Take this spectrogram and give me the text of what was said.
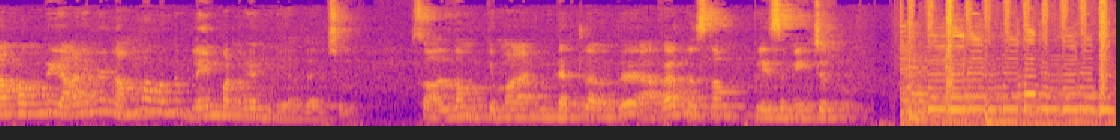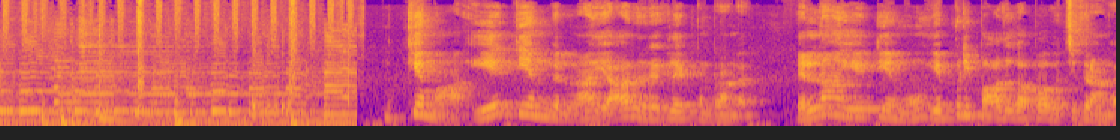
நம்ம வந்து யாரையுமே நம்ம வந்து ப்ளேம் பண்ணவே முடியாது ஆக்சுவலி ஸோ அதுதான் முக்கியமாக இந்த இடத்துல வந்து அவேர்னஸ் தான் பிளேஸ் அ மேஜர் ரோல் முக்கியமாக ஏடிஎம்கள்லாம் யார் ரெகுலேட் பண்ணுறாங்க எல்லா ஏடிஎம்மும் எப்படி பாதுகாப்பாக வச்சுக்கிறாங்க?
